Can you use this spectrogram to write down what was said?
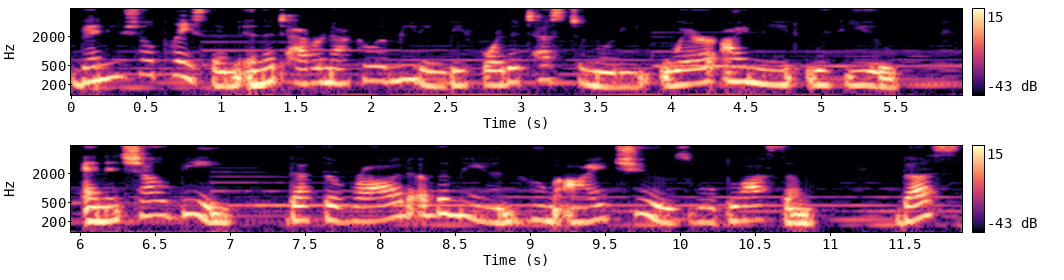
Then you shall place them in the tabernacle of meeting before the testimony where I meet with you. And it shall be that the rod of the man whom I choose will blossom. Thus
